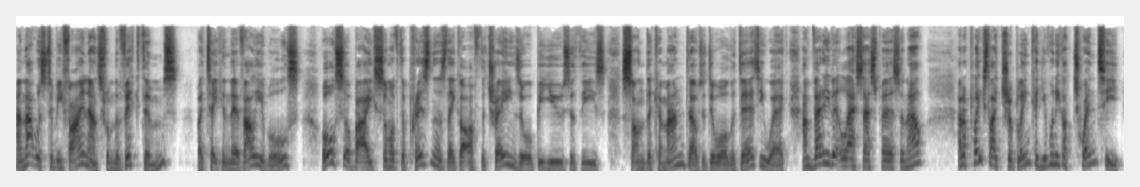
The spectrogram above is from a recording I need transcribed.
And that was to be financed from the victims by taking their valuables, also by some of the prisoners they got off the trains who will be used as these Sonderkommando to do all the dirty work, and very little SS personnel. At a place like Treblinka, you've only got 20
